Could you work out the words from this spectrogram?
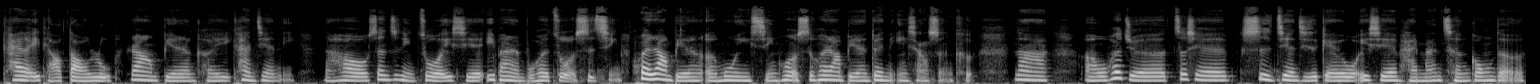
开了一条道路，让别人可以看见你。然后，甚至你做一些一般人不会做的事情，会让别人耳目一新，或者是会让别人对你印象深刻。那呃，我会觉得这些事件其实给了我一些还蛮成功的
